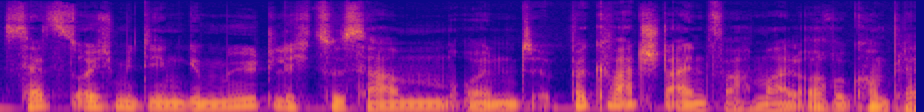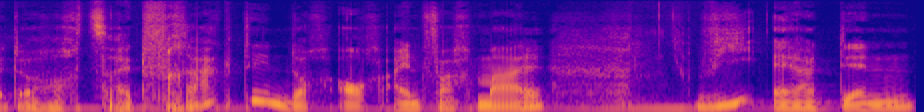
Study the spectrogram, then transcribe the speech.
setzt euch mit denen gemütlich zusammen und bequatscht einfach mal eure komplette Hochzeit. Fragt den doch auch einfach mal, wie er denn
